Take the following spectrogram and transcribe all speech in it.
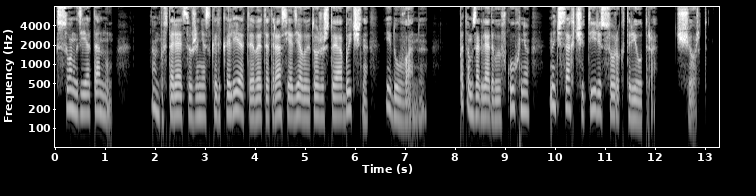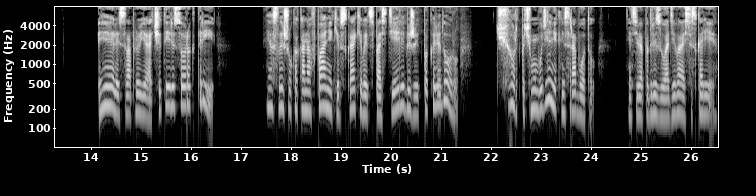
сон, где я тону. Он повторяется уже несколько лет, и в этот раз я делаю то же, что и обычно, иду в ванную. Потом заглядываю в кухню, на часах 4.43 утра. Черт. «Элис!» — воплю я. «4.43!» Я слышу, как она в панике вскакивает с постели, бежит по коридору. «Черт, почему будильник не сработал?» «Я тебя подвезу, одевайся скорее».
